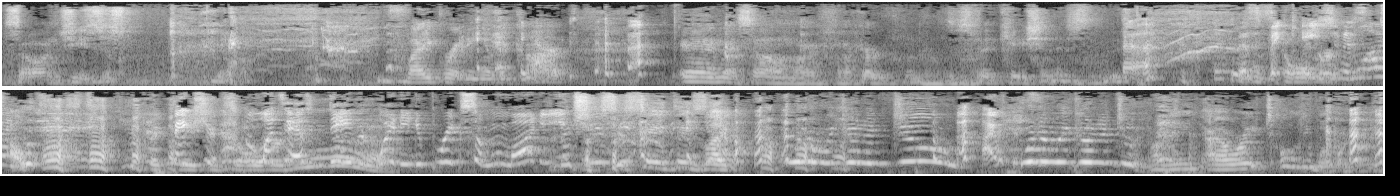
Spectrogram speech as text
So, and she's just, you know, vibrating in the car. And I said, oh, motherfucker, this vacation is, this vacation is One toast. day. Make sure, vacation's over. let's ask David, Why did you bring some money? And she's just saying things like, "What are we gonna do? What are we gonna do?" Honey, I already told you what we're gonna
